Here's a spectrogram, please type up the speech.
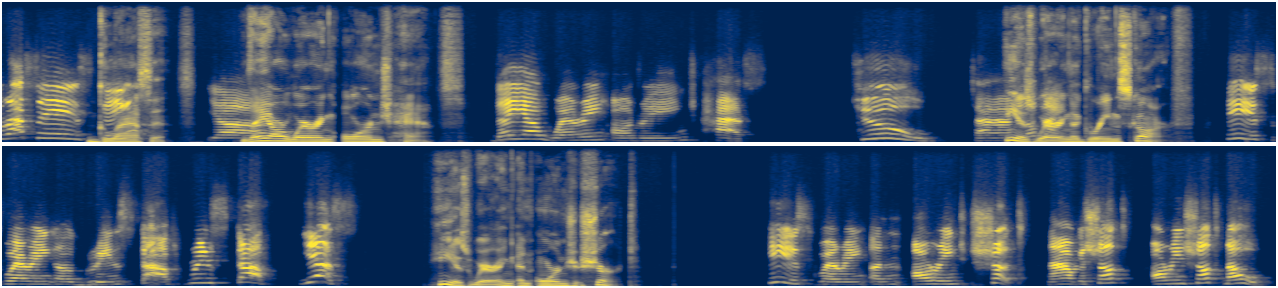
glasses. Glasses. Yeah. They are wearing orange hats. They are wearing orange hats. Two times. He is okay. wearing a green scarf. He is wearing a green scarf. Green scarf. Yes. He is wearing an orange shirt. He is wearing an orange shirt. Nào cái shirt, orange shirt đâu?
